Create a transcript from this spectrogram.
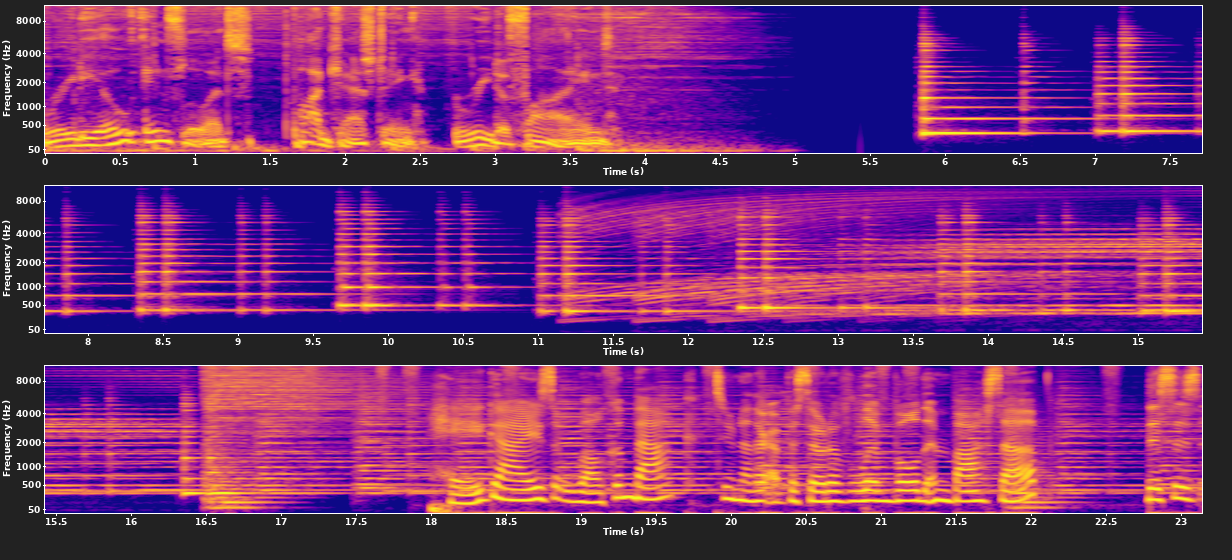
Radio Influence. Podcasting redefined. Hey guys, welcome back to another episode of Live Bold and Boss Up. This is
